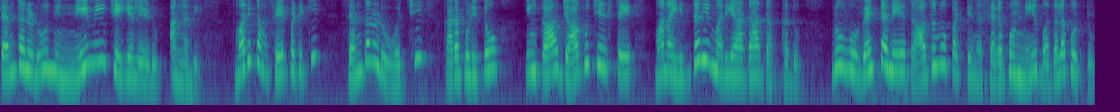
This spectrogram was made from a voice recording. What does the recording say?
శంతనుడు నిన్నేమీ చెయ్యలేడు అన్నది. మరి కాసేపటికి శంతనుడు వచ్చి కరపుడితో ఇంకా జాగు చేస్తే మన ఇద్దరి మర్యాద దక్కదు. నువ్వు వెంటనే రాజును పట్టిన శరభుణ్ణి వదలగొట్టు.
